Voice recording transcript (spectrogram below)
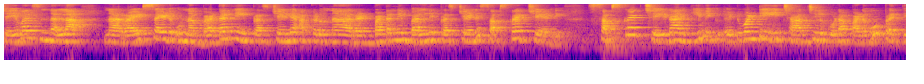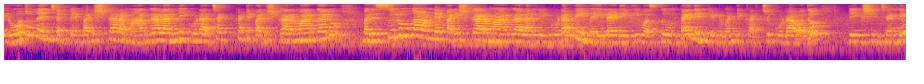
చేయవలసిందల్లా నా రైట్ సైడ్ ఉన్న బటన్ని ప్రెస్ చేయండి. అక్కడ ఉన్న రెడ్ బటన్ని బెల్ని ప్రెస్ చేయండి. సబ్స్క్రైబ్ చేయండి. సబ్స్క్రైబ్ చేయడానికి మీకు ఎటువంటి ఛార్జీలు కూడా పడవు. ప్రతిరోజు నేను చెప్పే పరిష్కార మార్గాలన్నీ కూడా చక్కటి పరిష్కార మార్గాలు మరి సులువుగా ఉండే పరిష్కార మార్గాలన్నీ కూడా మీ మెయిల్ ఐడికి వస్తూ ఉంటాయి. దీనికి ఎటువంటి ఖర్చు కూడా అవ్వదు. వీక్షించండి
